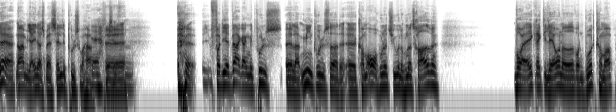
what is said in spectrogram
Ja, ja. Nej, men jeg er inde også med at sælge det pulsur her. Ja, Øh, sådan, fordi at hver gang mit puls, eller min puls hedder det, øh, kommer over 120 eller 130, hvor jeg ikke rigtig laver noget, hvor den burde komme op,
